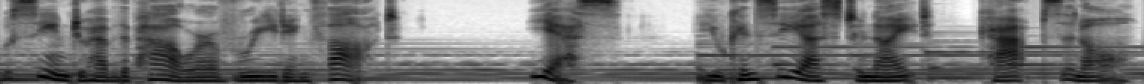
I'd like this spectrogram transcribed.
who seemed to have the power of reading thought. Yes, you can see us tonight, caps and all.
